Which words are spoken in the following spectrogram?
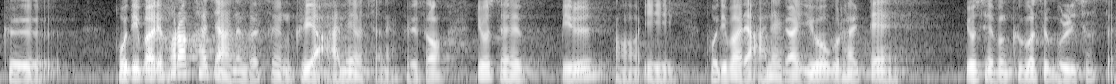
그 보디발이 허락하지 않은 것은 그의 아내였잖아요. 그래서 요셉 을 어, 이 보디발의 아내가 유혹을 할 때 요셉은 그것을 물리쳤어요.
